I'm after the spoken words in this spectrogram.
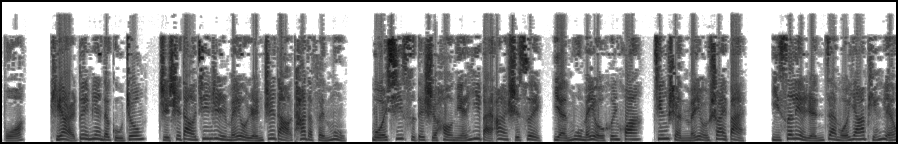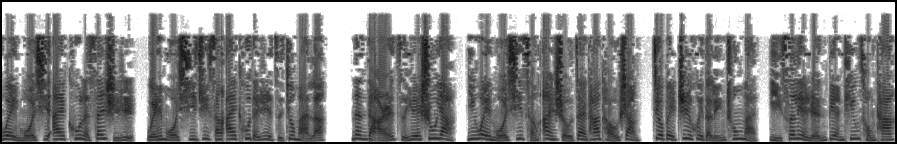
伯皮尔对面的谷中，只是到今日没有人知道他的坟墓。摩西死的时候年一百二十岁，眼目没有昏花，精神没有衰败。以色列人在摩押平原为摩西哀哭了三十日，为摩西聚丧哀哭的日子就满了。嫩的儿子约书亚，因为摩西曾按手在他头上，就被智慧的灵充满。以色列人便听从他，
